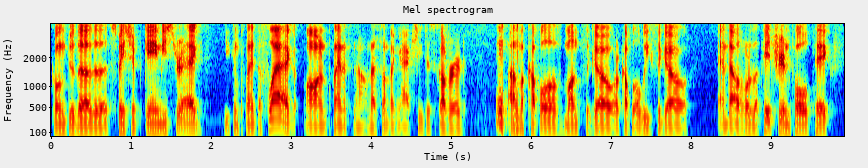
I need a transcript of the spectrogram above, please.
going through the, the spaceship game Easter egg, you can plant a flag on planets now. And that's something I actually discovered um, a couple of months ago or a couple of weeks ago. And that was one of the Patreon poll picks,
